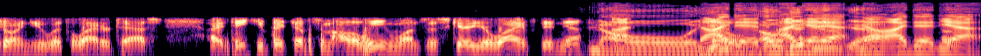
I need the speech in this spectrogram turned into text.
showing you with the ladder test. I think you picked up some Halloween ones to scare your wife, didn't you? No, I- you No, I did. Oh, I, did yeah, you? yeah. No, I did. Yeah,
